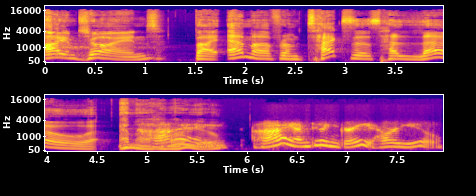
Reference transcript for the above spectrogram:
I am joined by Emma from Texas. Hello. Emma, how are you? Hi, I'm doing great. How are you?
